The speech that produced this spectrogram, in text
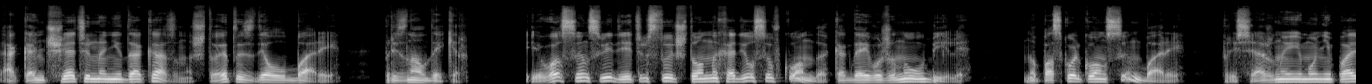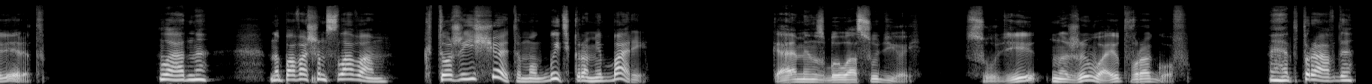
«Окончательно не доказано, что это сделал Барри», — признал Деккер. «Его сын свидетельствует, что он находился в Кондо, когда его жену убили. Но поскольку он сын Барри, присяжные ему не поверят». «Ладно, но по вашим словам, кто же еще это мог быть, кроме Барри?» Каменс была судьей. Судьи наживают врагов. Это правда.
